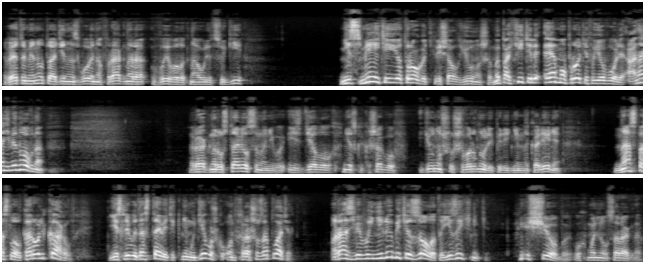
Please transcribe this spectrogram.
В эту минуту один из воинов Рагнара выволок на улицу Ги — «Не смейте ее трогать!» — кричал юноша. «Мы похитили Эмму против ее воли. Она невиновна!» Рагнар уставился на него и сделал несколько шагов. Юношу швырнули перед ним на колени. «Нас послал король Карл. Если вы доставите к нему девушку, он хорошо заплатит. Разве вы не любите золото, язычники?» «Еще бы!» — ухмыльнулся Рагнар.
